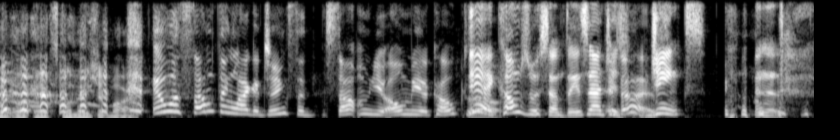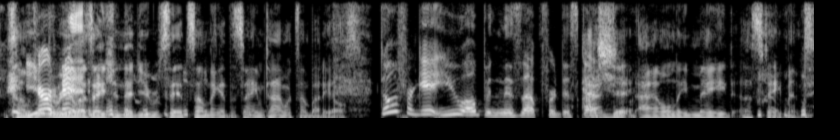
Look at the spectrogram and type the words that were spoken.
or exclamation mark. It was something like a jinx or something. You owe me a coke. Yeah, it comes with something. It's not It just does. jinx. And Comes with You're- the realization that you said something at the same time with somebody else. Don't forget, you opened this up for I discussion. did. I only made a statement.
